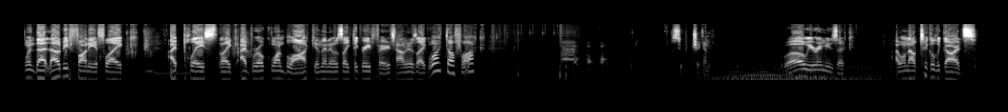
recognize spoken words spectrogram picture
When that that would be funny if like I placed like I broke one block and then it was like the Great Fairy fountain. It was like what the fuck? Stupid chicken. Whoa, eerie music. I will now tickle the guards.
